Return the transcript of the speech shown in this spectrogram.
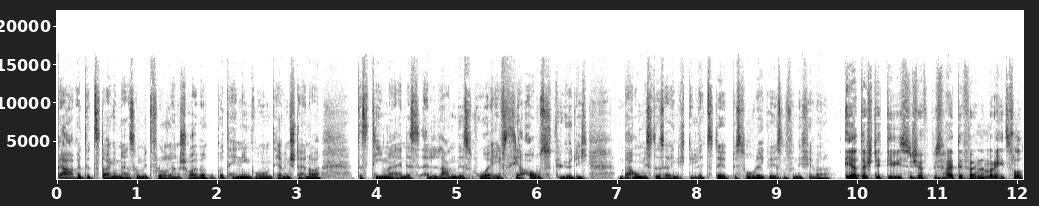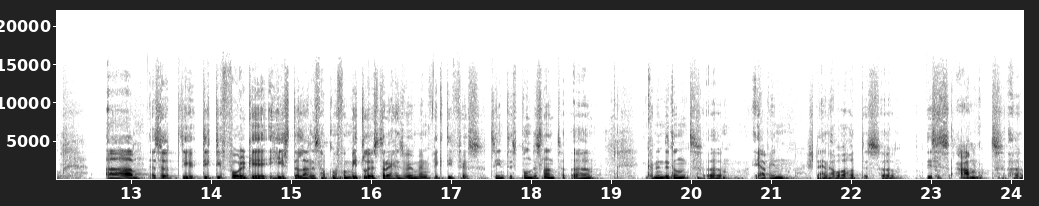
bearbeitet da gemeinsam mit Florian Schäuber, Rupert Henning und Erwin Steinauer das Thema eines Landes-ORF sehr ausführlich. Warum ist das eigentlich die letzte Episode gewesen von die Vierter? Ja, da steht die Wissenschaft bis heute vor einem Rätsel. Ähm, also die, die, die Folge hieß der Landeshauptmann von Mittelösterreich, also wir haben ein fiktives zehntes Bundesland äh, gegründet und äh, Erwin Steinhauer hat das, äh, dieses Amt äh,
